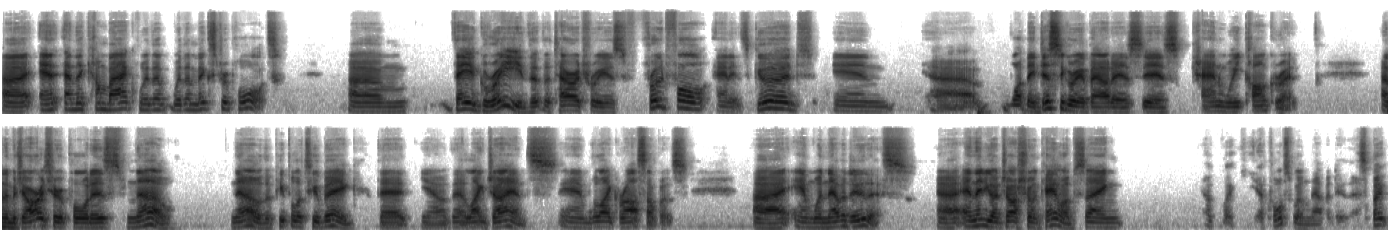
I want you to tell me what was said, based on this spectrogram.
Uh, and, and they come back with a with a mixed report. Um, they agree that the territory is fruitful and it's good, and uh, what they disagree about is is can we conquer it? And the majority report is no, no. The people are too big. That you know they're like giants, and we're like grasshoppers, uh, and we'll never do this. Uh, and then you got Joshua and Caleb saying, "Of course we'll never do this," but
